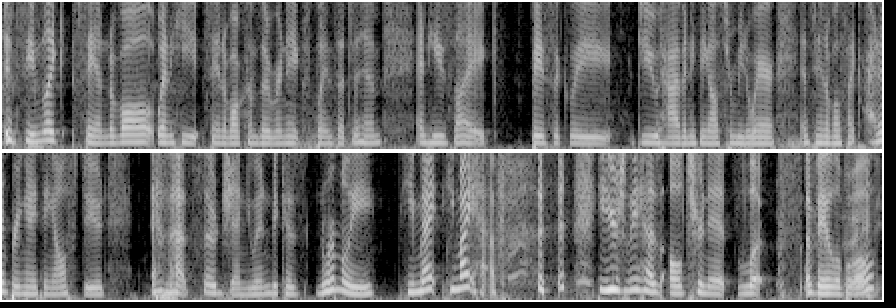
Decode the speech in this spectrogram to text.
it seemed like Sandoval when he Sandoval comes over and he explains that to him, and he's like basically, "Do you have anything else for me to wear?" And Sandoval's like, "I didn't bring anything else, dude." And that's so genuine because normally he might he might have. he usually has alternate looks available. It-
